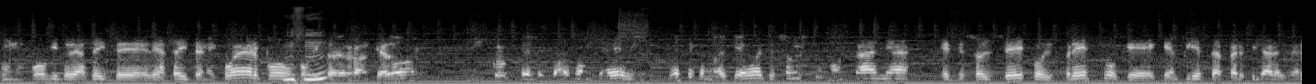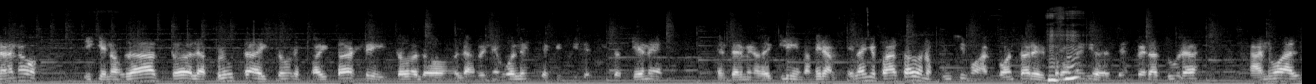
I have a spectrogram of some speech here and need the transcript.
con un poquito de aceite de aceite en el cuerpo, un poquito de bronceador, un cóctel de y este como decía vos, este sol de montaña, este sol seco y fresco que, que empieza a perfilar el verano y que nos da toda la fruta y todos los paisajes y todas las benevolencias que Chilecito tiene en términos de clima. Mira, el año pasado nos pusimos a contar el promedio de temperatura anual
